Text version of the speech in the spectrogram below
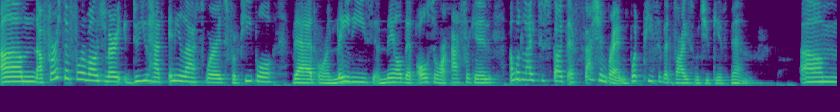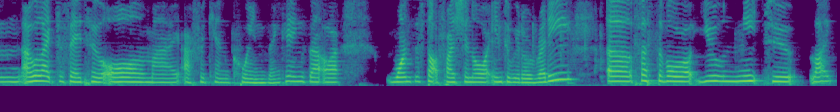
Um, now, first and foremost, Mary, do you have any last words for people that or ladies, male that also are African and would like to start their fashion brand, what piece of advice would you give them? Um, I would like to say to all my African queens and kings that are want to start fashion or into it already. Uh, first of all, you need to like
